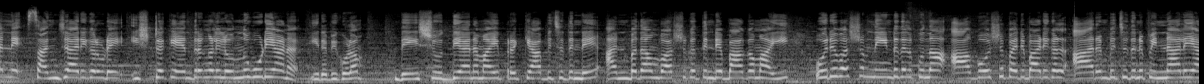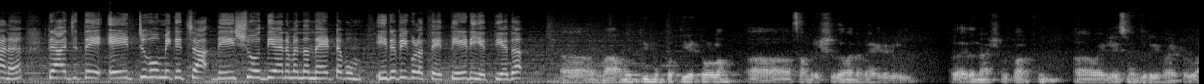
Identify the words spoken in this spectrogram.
തന്നെ സഞ്ചാരികളുടെ ഇഷ്ടകേന്ദ്രങ്ങളിൽ ഒന്നുകൂടിയാണ് ഇരവികുളം. ദേശീയോദ്യാനമായി പ്രഖ്യാപിച്ചതിന്റെ അൻപതാം വാർഷികത്തിന്റെ ഭാഗമായി ഒരു വർഷം നീണ്ടു നിൽക്കുന്ന ആഘോഷ പരിപാടികൾ ആരംഭിച്ചതിനു പിന്നാലെയാണ് രാജ്യത്തെ ഏറ്റവും മികച്ച ദേശീയോദ്യാനം എന്ന നേട്ടവും ഇരവികുളത്തെ തേടിയെത്തിയത്. നാനൂറ്റി മുപ്പത്തിയെട്ടോളം സംരക്ഷിത വനമേഖലകളിൽ അതായത് നാഷണൽ പാർക്കും വൈൽഡ് ലൈഫ് സെഞ്ചുറിയുമായിട്ടുള്ള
